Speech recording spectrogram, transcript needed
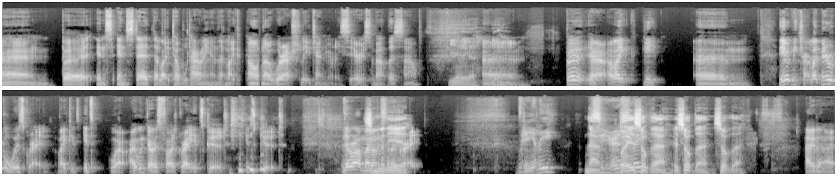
Um, but in, instead, they're like double downing and they're like, "Oh no, we're actually genuinely serious about this sound." Yeah, yeah. Um, yeah. But yeah, I like um, the opening track. Like Mirrorball is great. Like it's it's well, I wouldn't go as far as great. It's good. It's good. there are moments that are great. Really? No, Seriously? but it's up there. It's up there. It's up there. I don't know.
